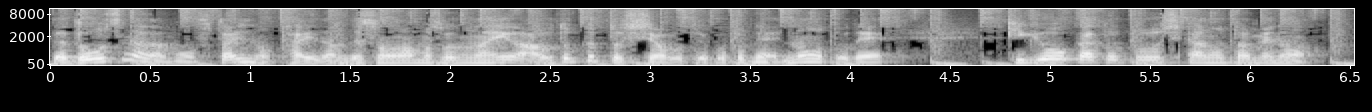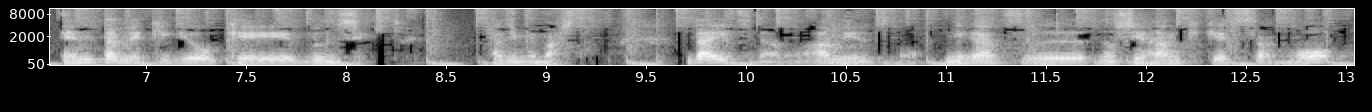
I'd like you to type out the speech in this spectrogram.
だどうせならもう二人の対談でそのままその内容をアウトプットしちゃおうということで、ノートで起業家と投資家のためのエンタメ企業経営分析という始めました。第1弾はアミューズの2月の四半期決算を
